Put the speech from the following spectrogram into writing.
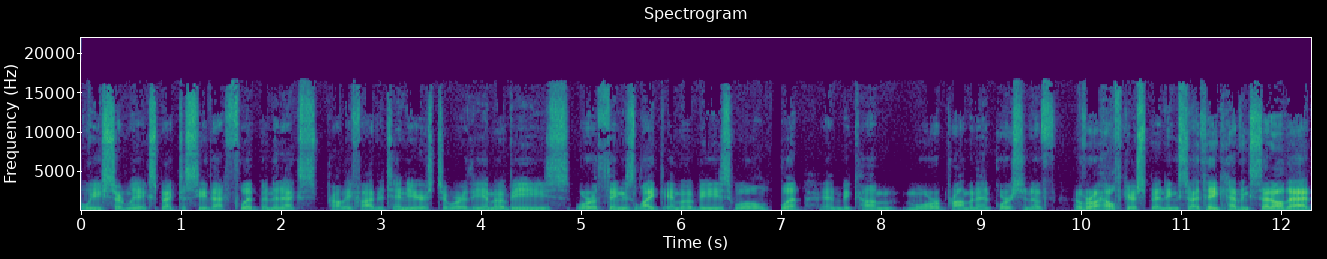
We certainly expect to see that flip in the next probably five to 10 years to where the MOBs or things like MOBs will flip and become more prominent portion of overall healthcare spending. So I think having said all that,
